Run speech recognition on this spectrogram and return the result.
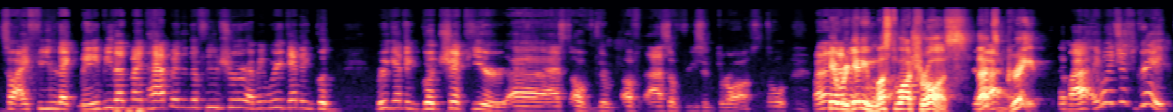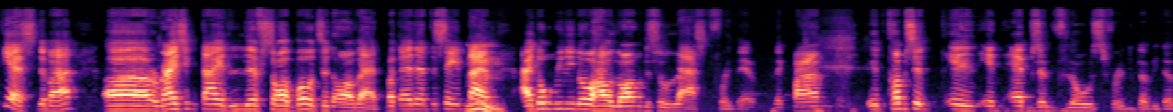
So I feel like maybe that might happen in the future. I mean, we're getting good we're getting good shit here uh, as of the of as of recent draws. So, hey, we're getting must-watch Raws. That's great. Diba? Which is great. Yes, diba? Uh, rising tide lifts all boats and all that. But then at the same time, mm. I don't really know how long this will last for them. Like, parang, it comes in, in, in ebbs and flows for the WWE.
